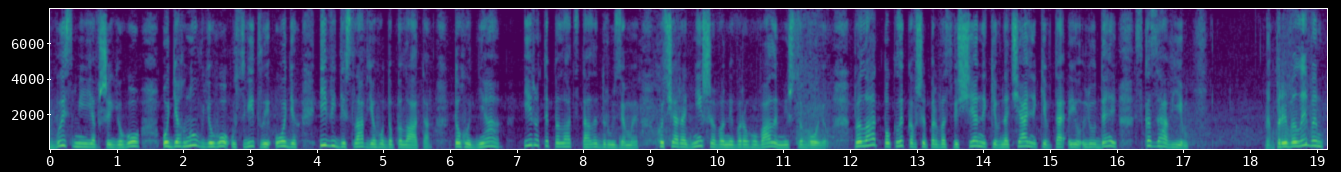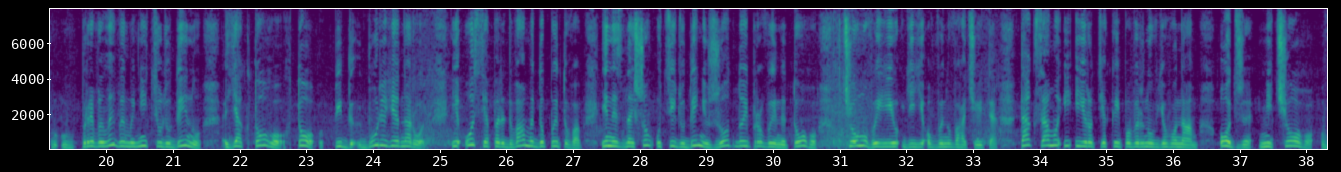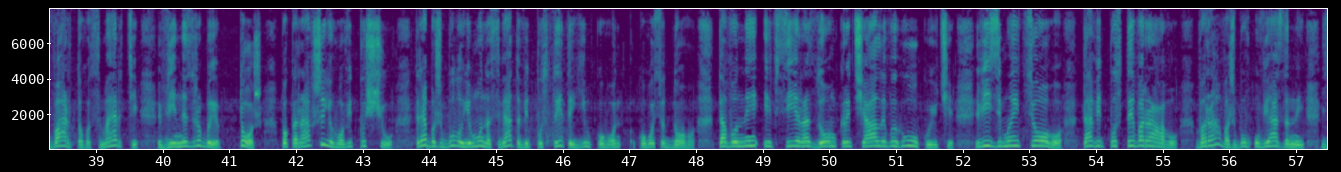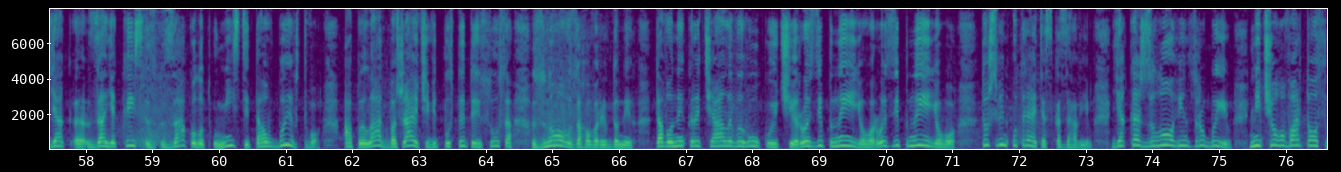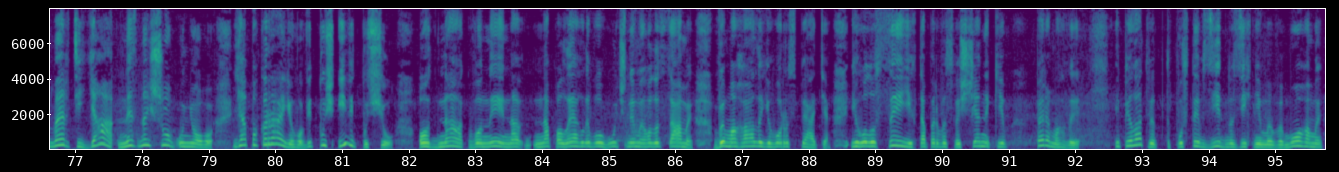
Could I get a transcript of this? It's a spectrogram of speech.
висміявши його, одягнув його у світлий одяг і відіслав його до Пилата. Того дня Ірод і Пилат стали друзями, хоча раніше вони ворогували між собою. Пилат, покликавши первосвящеників, начальників та людей, сказав їм. Привели ви, привели ви мені цю людину як того, хто підбурює народ. І ось я перед вами допитував і не знайшов у цій людині жодної провини того, в чому ви її, її обвинувачуєте. Так само і Ірод, який повернув його нам. Отже, нічого вартого смерті він не зробив. Тож, покаравши його, відпущу. Треба ж було йому на свято відпустити їм кого, когось одного. Та вони і всі разом кричали, вигукуючи: Візьми цього та відпусти вараву. Варава ж був ув'язаний як е, за якийсь заколот у місті та вбивство. А Пилат, бажаючи відпустити Ісуса, знову заговорив до них. Та вони кричали, вигукуючи: Розіпни його, розіпни його. Тож він утретє сказав їм, яке ж зло він зробив. Нічого вартого смерті я не знайшов у нього. Я покараю його, відпущ і відпущу. Однак вони наполегливо гучними голосами вимагали його розп'яття, і голоси їх та первосвящеників перемогли. І Пілат відпустив згідно з їхніми вимогами.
